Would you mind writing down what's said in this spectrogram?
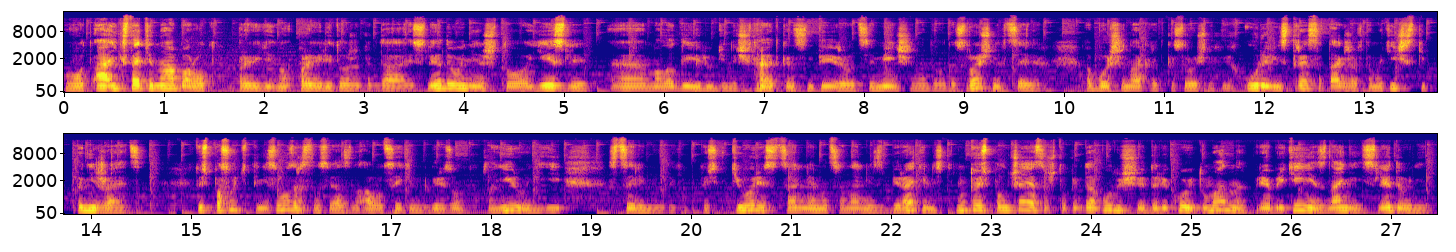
Вот. А, и, кстати, наоборот, провели, ну, провели тоже когда исследование, что если э, молодые люди начинают концентрироваться меньше на долгосрочных целях, а больше на краткосрочных, их уровень стресса также автоматически понижается. То есть, по сути, это не с возрастом связано, а вот с этим горизонтом планирования и с целями вот этими. То есть, теория социально-эмоциональной избирательности. Ну, то есть, получается, что когда будущее далеко и туманно, приобретение знаний, исследования –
